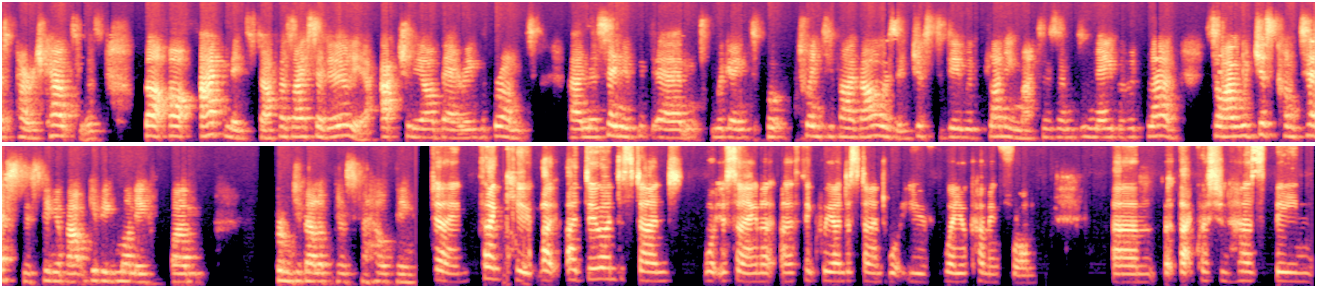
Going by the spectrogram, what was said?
as parish councillors, but our admin staff, as I said earlier, actually are bearing the brunt. And they're saying um, we're going to put 25 hours in just to deal with planning matters and neighbourhood plan. So I would just contest this thing about giving money um, from developers for helping. Jane, thank you. I, I do understand what you're saying. I, I think we understand what you where you're coming from. Um, but that question has been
